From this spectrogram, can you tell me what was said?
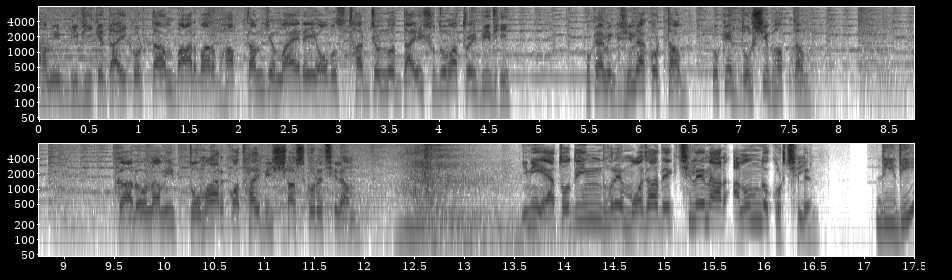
আমি বিধিকে দায়ী করতাম, বারবার ভাবতাম যে মায়ের এই অবস্থার জন্য দায়ী শুধুমাত্রই বিধি। ওকে আমি ঘৃণা করতাম, ওকে দোষী ভাবতাম। কারণ আমি তোমার কথায় বিশ্বাস করেছিলাম। ইনি এতদিন ধরে মজা দেখছিলেন আর আনন্দ করছিলেন। দিদি?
